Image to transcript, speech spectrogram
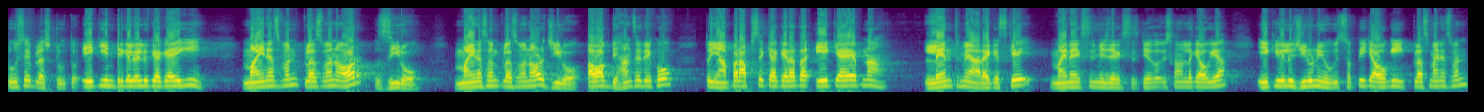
टू से प्लस टू तो ए की इंटीग्रल वैल्यू क्या क्या आएगी? माइनस वन प्लस वन और zero minus one plus one और ज़ीरो अब आप ध्यान से देखो तो यहाँ पर आपसे क्या कह रहा था? ए क्या है अपना? लेंथ में आ रहा है किसके? माइनस एक्सिस मेजर एक्सिस के तो इसका मतलब क्या हो गया? ए की वैल्यू ज़ीरो नहीं होगी। सकती क्या होगी? प्लस माइनस वन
